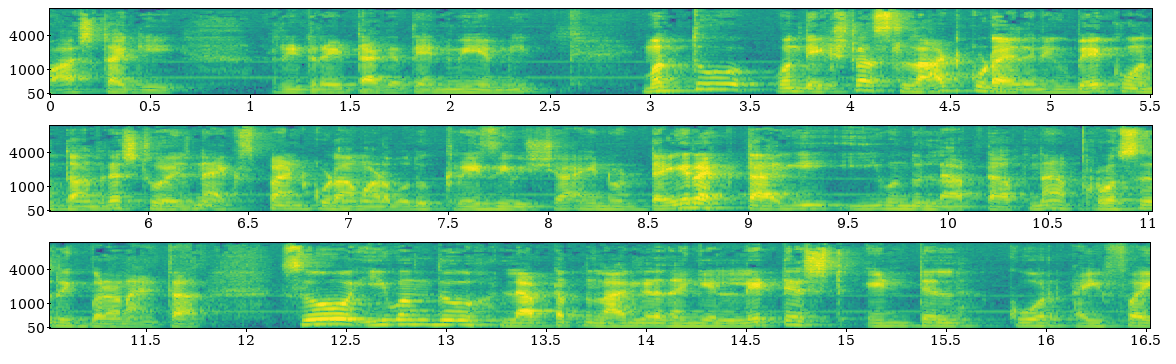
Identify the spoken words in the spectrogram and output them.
ಫಾಸ್ಟಾಗಿ ರೀಡ್ ರೇಟ್ ಆಗುತ್ತೆ ಎನ್ ವಿ ಎಂ ಇ ಮತ್ತು ಒಂದು ಎಕ್ಸ್ಟ್ರಾ ಸ್ಲಾಟ್ ಕೂಡ ಇದೆ. ನೀವು ಬೇಕು ಅಂತ ಅಂದರೆ ಸ್ಟೋರೇಜ್ನ ಎಕ್ಸ್ಪ್ಯಾಂಡ್ ಕೂಡ ಮಾಡ್ಬೋದು. ಕ್ರೇಜಿ ವಿಷಯ. ಇನ್ನು ಡೈರೆಕ್ಟ್ ಆಗಿ ಈ ಒಂದು ಲ್ಯಾಪ್ಟಾಪ್ನ ಪ್ರೊಸೆಸರಿಗೆ ಬರೋಣ ಆಯಿತಾ? ಸೊ ಈ ಒಂದು ಲ್ಯಾಪ್ಟಾಪ್ನಲ್ಲಿ ಆಗಿರೋದಂಗೆ latest Intel core I five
